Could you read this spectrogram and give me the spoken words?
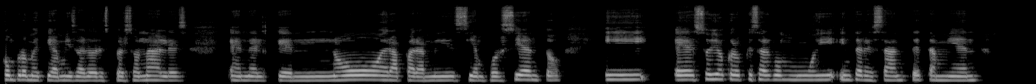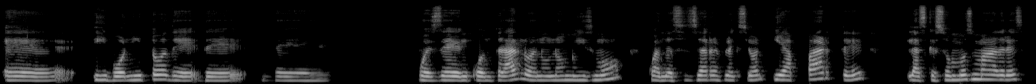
comprometía mis valores personales, en el que no era para mí 100%. Y eso yo creo que es algo muy interesante también eh, y bonito de, de, de, pues de encontrarlo en uno mismo cuando hace esa reflexión. Y aparte, las que somos madres,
